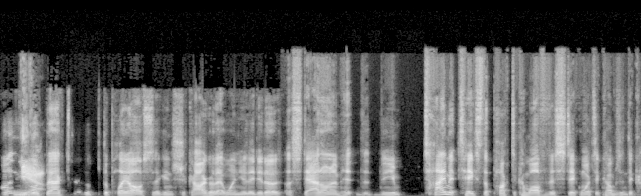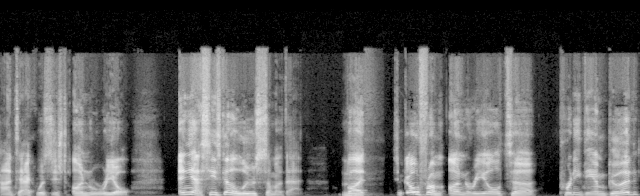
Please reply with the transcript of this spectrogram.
Well, and you yeah. look back to the, the, playoffs against Chicago that one year, they did a, a stat on him. Hit the, the, time it takes the puck to come off of his stick once it comes into contact was just unreal. And yes, he's going to lose some of that. Mm-hmm. But to go from unreal to pretty damn good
